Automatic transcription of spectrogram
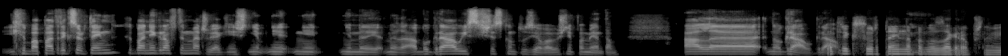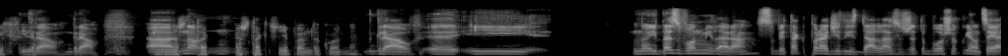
I chyba Patrick Surtain chyba nie grał w tym meczu, jak nie, nie, nie, nie mylę, albo grał i się skontuzjował, już nie pamiętam. Ale no grał, grał. Patrick Surtain na pewno zagrał przynajmniej chwilę. Grał, grał. A, aż, no, tak, aż tak ci nie powiem dokładnie. Grał y, i no i bez Von Millera sobie tak poradzili z Dallas, że to było szokujące. Ja,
